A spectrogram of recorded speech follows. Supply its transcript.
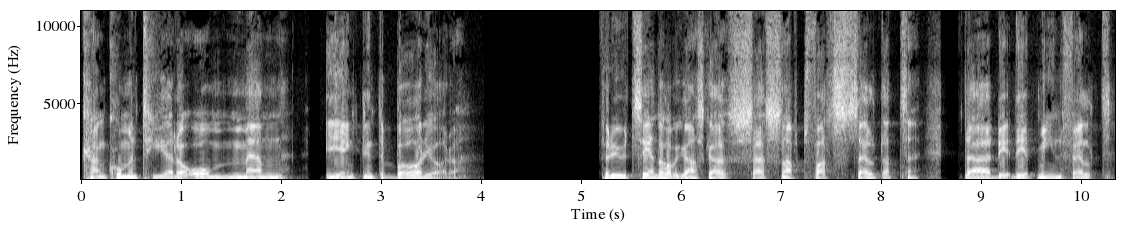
kan kommentera om men egentligen inte bör göra? För utseende har vi ganska snabbt fastställt att det är, det, det är ett minfält.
